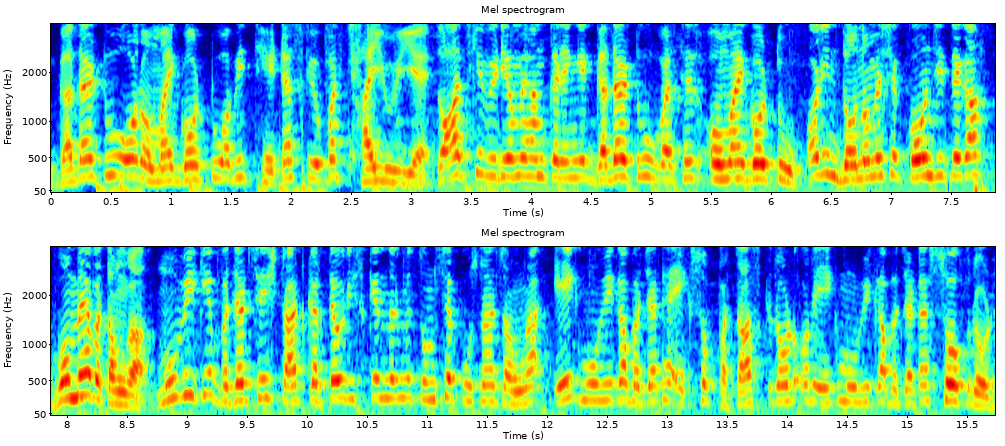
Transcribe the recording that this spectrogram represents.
गदर 2 और ओमाई गोड 2 अभी थिएटर्स के ऊपर छाई हुई है। तो आज की वीडियो में हम करेंगे गदर 2 वर्सेस ओमाई गोड 2 और इन दोनों में से कौन जीतेगा, वो मैं बताऊँगा। मूवी के बजट से स्टार्ट करते हैं और इसके अंदर मैं तुमसे पूछना चाहूँगा, एक मूवी का बजट है 150 करोड़ और एक मूवी का बजट है 100 करोड़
